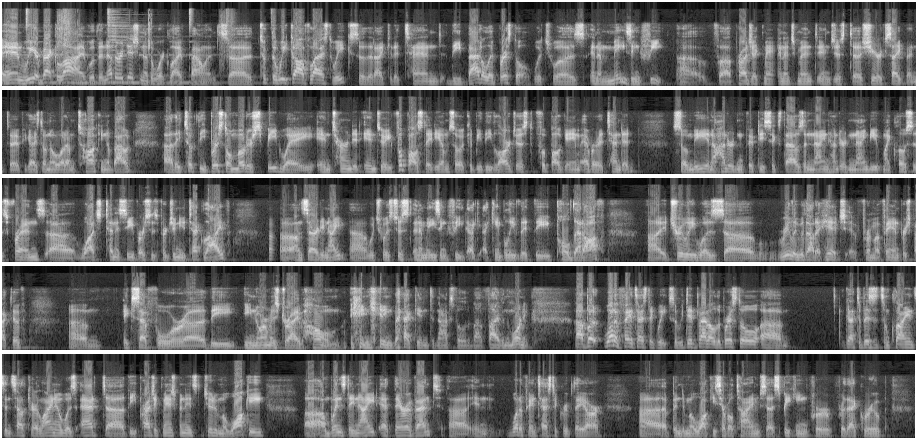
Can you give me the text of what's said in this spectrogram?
And we are back live with another edition of the Work Life Balance. Uh, took the week off last week so that I could attend the Battle at Bristol, which was an amazing feat of uh, project management and just uh, sheer excitement. Uh, if you guys don't know what I'm talking about, uh, they took the Bristol Motor Speedway and turned it into a football stadium so it could be the largest football game ever attended. So me and 156,990 of my closest friends uh, watched Tennessee versus Virginia Tech live uh, on Saturday night, uh, which was just an amazing feat. I, I, can't believe that they pulled that off. Uh, it truly was uh, really without a hitch from a fan perspective. Um, except for uh, the enormous drive home and getting back into Knoxville at about five in the morning. Uh, but what a fantastic week! So we did battle the Bristol. Um, got to visit some clients in South Carolina. Was at uh, the Project Management Institute in Milwaukee uh, on Wednesday night at their event. Uh, and what a fantastic group they are. Uh, I've been to Milwaukee several times uh, speaking for for that group,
